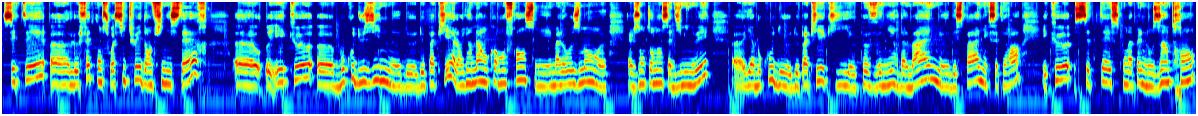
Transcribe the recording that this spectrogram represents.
c'était euh, le fait qu'on soit situé dans le Finistère, euh, et que euh, beaucoup d'usines de, de, papier, alors il y en a encore en France, mais malheureusement euh, elles ont tendance à diminuer. il y a beaucoup de, de papiers qui peuvent venir d'Allemagne, d'Espagne, etc. Et que c'était ce qu'on appelle nos intrants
